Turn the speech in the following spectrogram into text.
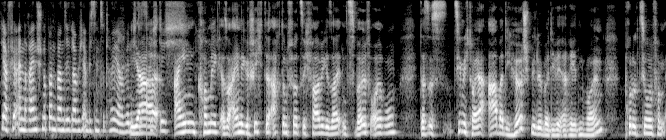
Ja, für einen Reinschnuppern waren sie, glaube ich, ein bisschen zu teuer, wenn ich ja, das richtig. ein Comic, also eine Geschichte, 48 farbige Seiten, 12 Euro. Das ist ziemlich teuer, aber die Hörspiele, über die wir ja reden wollen, Produktion vom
